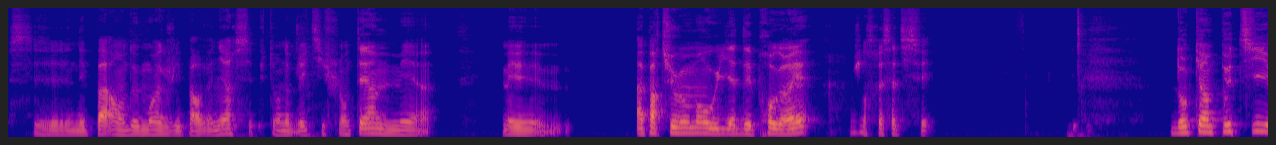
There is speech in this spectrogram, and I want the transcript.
ce n'est pas en deux mois que je vais y parvenir, c'est plutôt un objectif long terme, mais, euh, mais à partir du moment où il y a des progrès, j'en serai satisfait. Donc un petit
